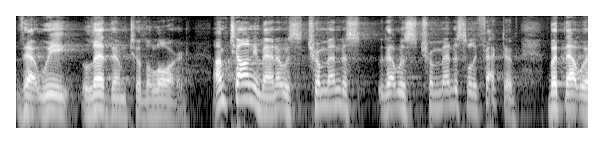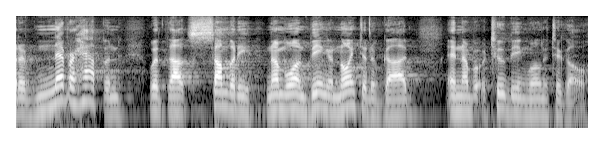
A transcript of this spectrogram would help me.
that we led them to the Lord. I'm telling you, man, it was tremendous. That was tremendously effective. But that would have never happened without somebody, number one, being anointed of God, and number two, being willing to go.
